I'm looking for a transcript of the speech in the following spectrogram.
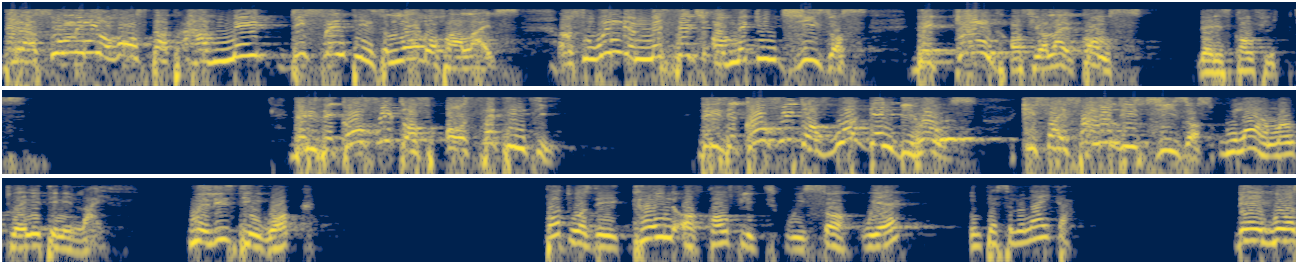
There are so many of us that have made different things Lord of our lives. And so when the message of making Jesus the king of your life comes, there is conflict. There is a conflict of uncertainty. There is a conflict of what then beholds. If I follow this Jesus, will I amount to anything in life? Will this thing work? That was the kind of conflict we saw where? In Thessalonica. There was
